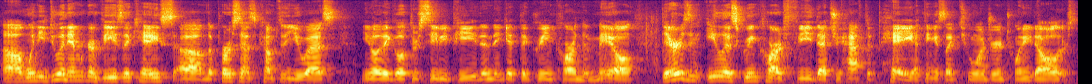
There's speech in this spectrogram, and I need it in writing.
uh, when you do an immigrant visa case, um, the person has to come to the U.S., you know, they go through CBP, then they get the green card in the mail. There is an ELIS green card fee that you have to pay. I think it's like $220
